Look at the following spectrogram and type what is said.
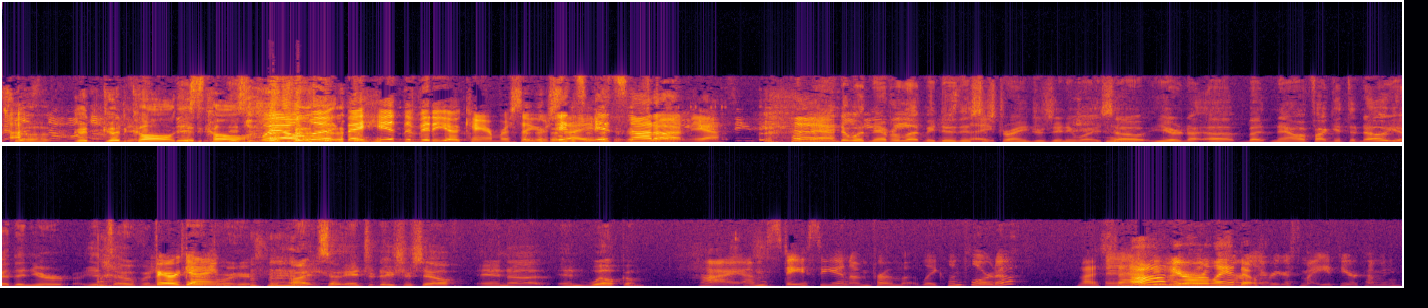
So, good, good call. This- good call. this is- well, look, they hid the video camera, so you're safe. It's, it's not Right. on. Yeah. Amanda would never let me do this to strangers anyway. So you're not. Uh, but now, if I get to know you, then you're. It's open. Fair game. Here. All right. So introduce yourself and uh, and welcome. Hi, I'm Stacy, and I'm from Lakeland, Florida. nice to have Oh, you I'm here. you're here Orlando. Every year it's my eighth year coming,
